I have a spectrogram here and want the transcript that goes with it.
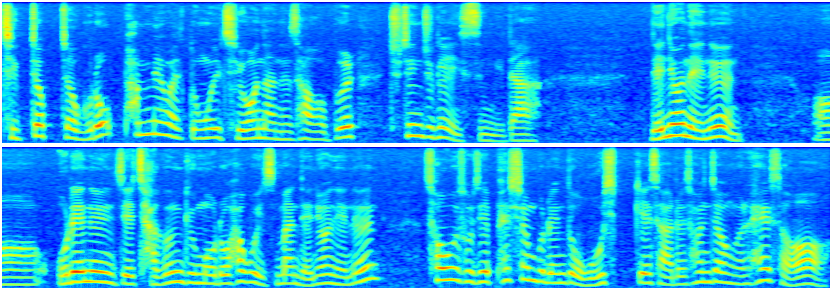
직접적으로 판매 활동을 지원하는 사업을 추진 중에 있습니다. 내년에는 어, 올해는 이제 작은 규모로 하고 있지만 내년에는 서울 소재 패션 브랜드 50개사를 선정을 해서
